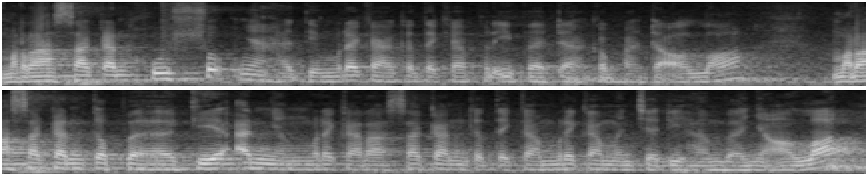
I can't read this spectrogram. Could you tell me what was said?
merasakan khusyuknya hati mereka ketika beribadah kepada Allah, merasakan kebahagiaan yang mereka rasakan ketika mereka menjadi hambanya Allah,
